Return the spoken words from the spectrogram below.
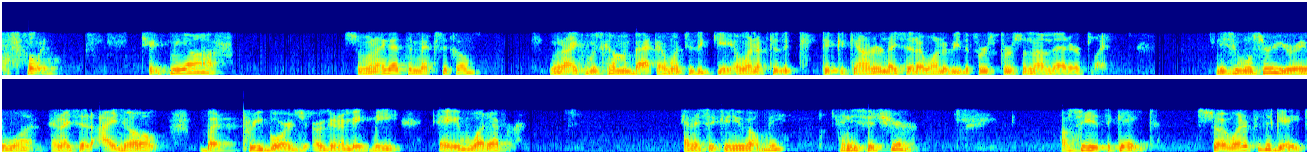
So it ticked me off. So when I got to Mexico, when I was coming back, I went to the gate. I went up to the ticket counter and I said, I want to be the first person on that airplane. And he said, Well, sir, you're A1. And I said, I know, but pre boards are going to make me a whatever. And I said, Can you help me? And he said, Sure. I'll see you at the gate. So I went up to the gate,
